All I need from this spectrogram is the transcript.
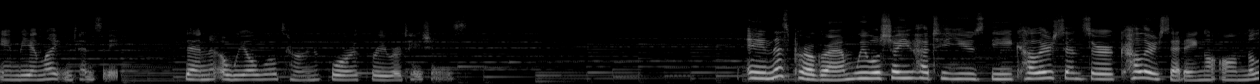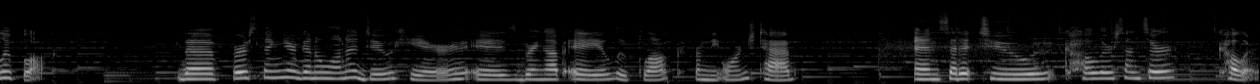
ambient light intensity. Then a wheel will turn for three rotations. In this program, we will show you how to use the color sensor color setting on the loop block. The first thing you're going to want to do here is bring up a loop block from the orange tab and set it to color sensor color.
